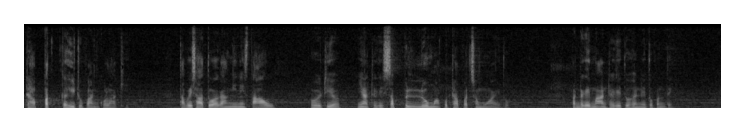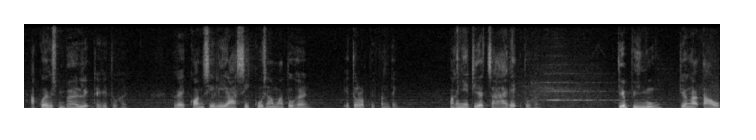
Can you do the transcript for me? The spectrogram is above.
dapat kehidupanku lagi. Tapi satu orang ini tahu bahwa dia menyadari sebelum aku dapat semua itu. Penerimaan dari Tuhan itu penting. Aku harus balik dari Tuhan. Rekonsiliasiku sama Tuhan itu lebih penting. Makanya dia cari Tuhan dia bingung dia nggak tahu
